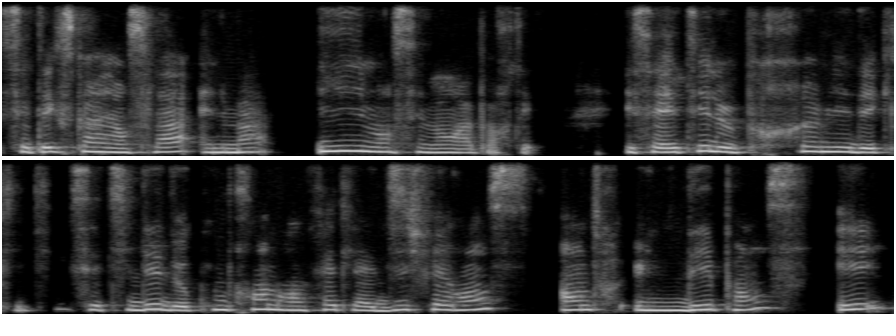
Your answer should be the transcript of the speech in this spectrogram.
cette expérience-là, elle m'a immensément apporté. Et ça a été le premier déclic, cette idée de comprendre en fait la différence entre une dépense et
